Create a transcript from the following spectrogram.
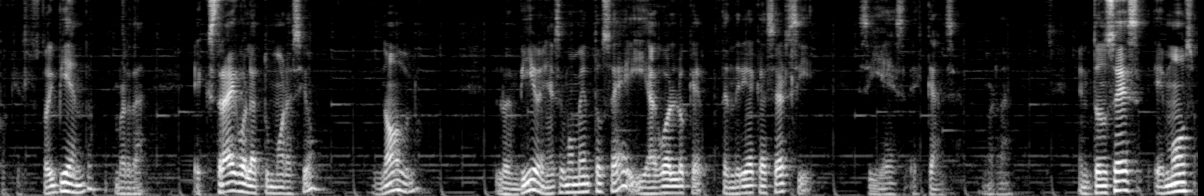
porque lo estoy viendo, ¿verdad? Extraigo la tumoración, el nódulo, lo envío en ese momento sé y hago lo que tendría que hacer si, si es, es cáncer, ¿verdad? Entonces hemos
